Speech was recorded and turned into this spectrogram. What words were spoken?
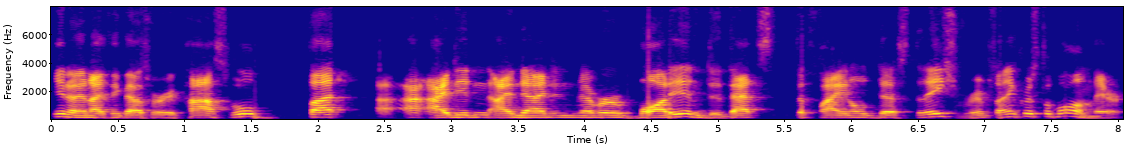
You know, and I think that was very possible, but I, I didn't. I, I didn't never bought into that's the final destination for him. So I think crystal ball in there.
